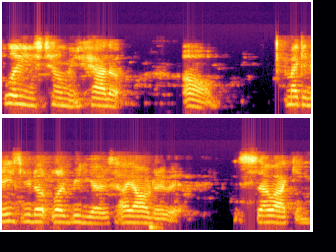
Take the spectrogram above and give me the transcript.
please tell me how to um, make it easier to upload videos, how y'all do it, so I can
